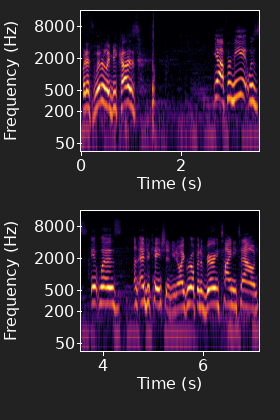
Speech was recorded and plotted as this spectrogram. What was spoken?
but it's literally because Yeah, for me it was it was an education. You know, I grew up in a very tiny town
